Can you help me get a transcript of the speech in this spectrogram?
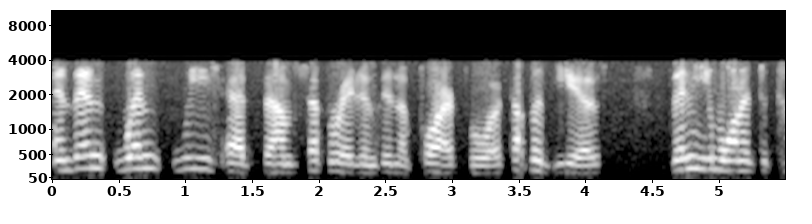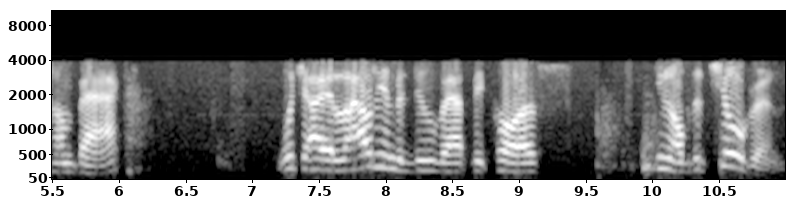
and then when we had um separated and been apart for a couple of years, then he wanted to come back, which I allowed him to do that because you know the children.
